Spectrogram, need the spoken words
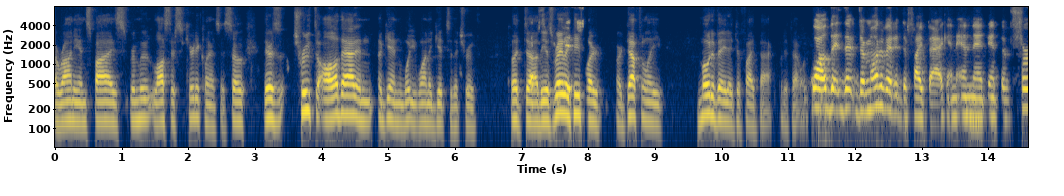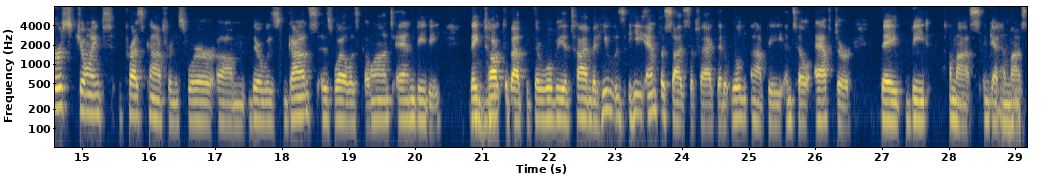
Iranian spies removed lost their security clearances. So there's truth to all of that, and again, what you want to get to the truth. But uh, the Israeli people are are definitely motivated to fight back. Put it that way. Well, they, are motivated to fight back, and and mm-hmm. that at the first joint press conference where um, there was Gantz as well as Gallant and Bibi, they mm-hmm. talked about that there will be a time, but he was he emphasized the fact that it will not be until after they beat Hamas and get mm-hmm. Hamas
